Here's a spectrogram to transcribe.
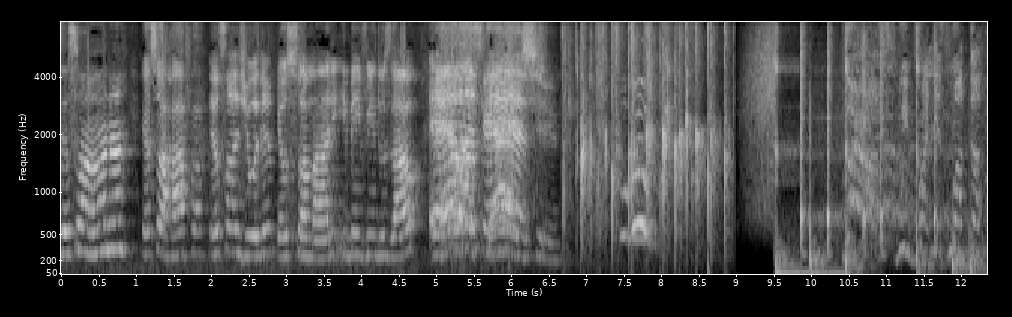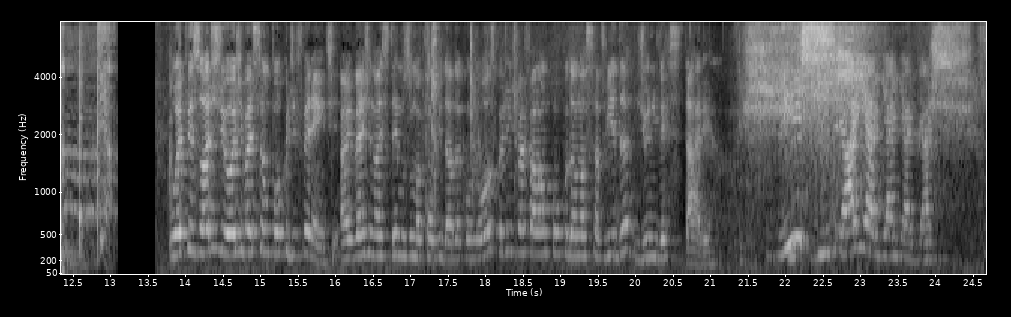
Eu sou a Ana. Eu sou a Rafa. Eu sou a Júlia. Eu sou a Mari e bem-vindos ao Elas Cast. O episódio de hoje vai ser um pouco diferente. Ao invés de nós termos uma convidada conosco, a gente vai falar um pouco da nossa vida de universitária. Vixe! Ai, ai, ai, ai, ai.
